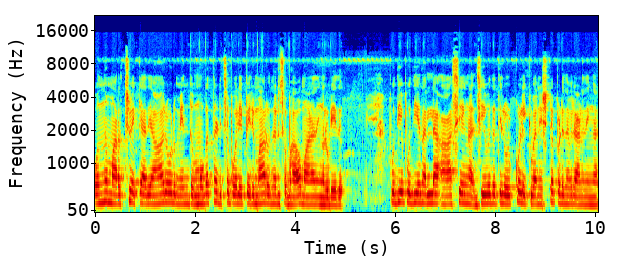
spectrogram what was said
ഒന്നും മറച്ചു വയ്ക്കാതെ ആരോടും എന്തും മുഖത്തടിച്ച പോലെ പെരുമാറുന്ന ഒരു സ്വഭാവമാണ് നിങ്ങളുടേത്. പുതിയ പുതിയ നല്ല ആശയങ്ങൾ ജീവിതത്തിൽ ഉൾക്കൊള്ളിക്കുവാൻ ഇഷ്ടപ്പെടുന്നവരാണ് നിങ്ങൾ.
